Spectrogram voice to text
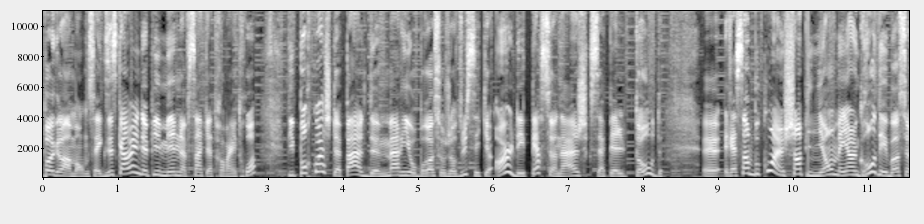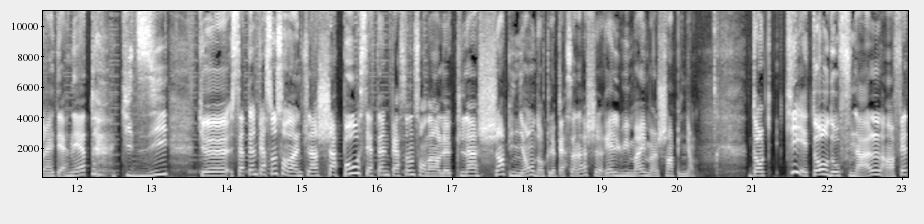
pas grand monde. Ça existe quand même depuis 1983. Puis pourquoi je te parle de Mario Bros aujourd'hui, c'est qu'un des personnages qui s'appelle Toad euh, ressemble beaucoup à un champignon, mais il y a un gros débat sur Internet qui dit que certaines personnes sont dans le clan chapeau, certaines personnes sont dans le clan champignon, donc le personnage serait lui-même un champignon. Donc, qui est Toad au final? En fait,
